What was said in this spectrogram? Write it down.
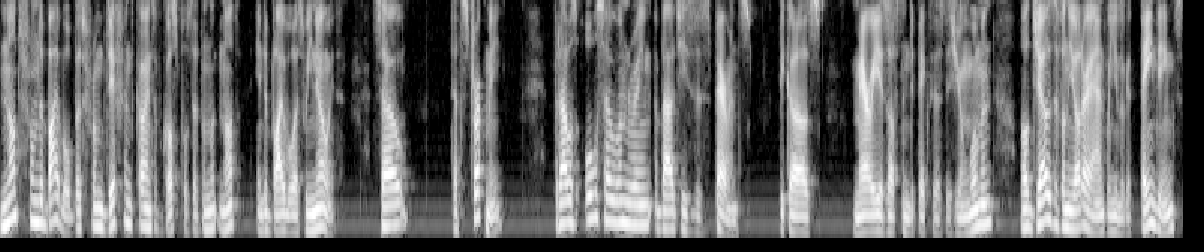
not from the Bible, but from different kinds of Gospels that are not in the Bible as we know it. So, that struck me. But I was also wondering about Jesus' parents, because Mary is often depicted as this young woman, while Joseph, on the other hand, when you look at paintings,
